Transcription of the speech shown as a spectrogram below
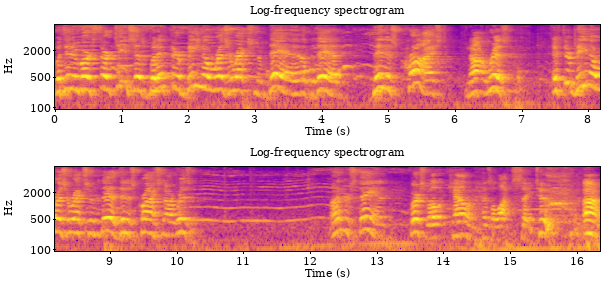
But then in verse 13 it says, But if there be no resurrection of, dead, of the dead, then is Christ not risen. If there be no resurrection of the dead, then is Christ not risen. Understand, first of all, Calvin has a lot to say too. Uh,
